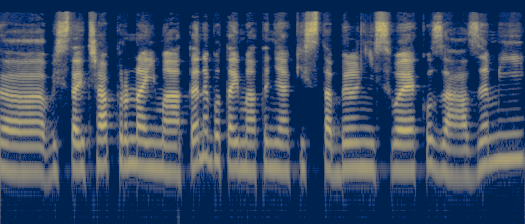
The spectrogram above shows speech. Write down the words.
uh, vy se tady třeba pronajímáte, nebo tady máte nějaký stabilní svoje jako zázemí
